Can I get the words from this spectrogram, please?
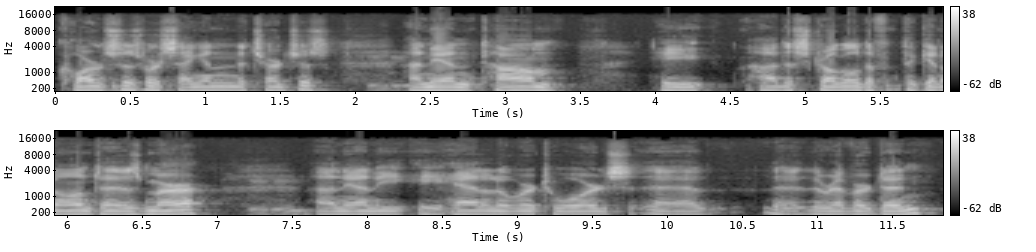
choruses were singing in the churches, mm-hmm. and then Tom he had to struggle to, to get on to his mare, mm-hmm. and then he, he headed over towards uh, the, the River Doon.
